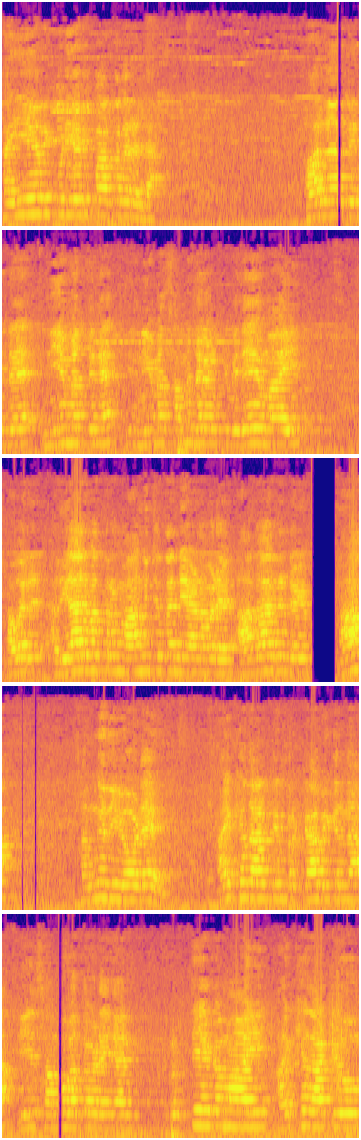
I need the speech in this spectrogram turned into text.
കയ്യേറി കുടിയേറി പാർത്തവരല്ല. ഭാരതത്തിന്റെ നിയമത്തിന് നിയമസംഹിതകൾക്ക് വിധേയമായി അവർ അധികാരപത്രം വാങ്ങിച്ചു തന്നെയാണ് അവർ ആധാറിന്റെ ആ സംഗതിയോടെ ഐക്യദാർഢ്യം പ്രഖ്യാപിക്കുന്ന ഈ സമൂഹത്തോടെ ഞാൻ പ്രത്യേകമായി ഐക്യദാർഢ്യവും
